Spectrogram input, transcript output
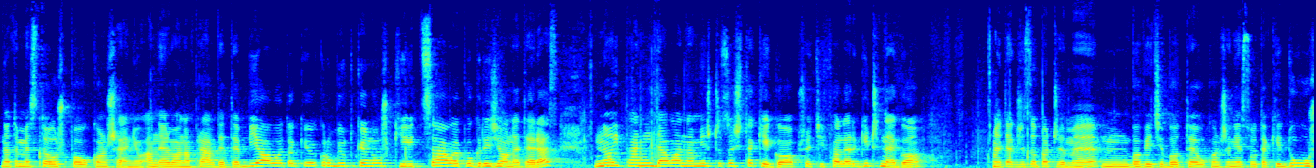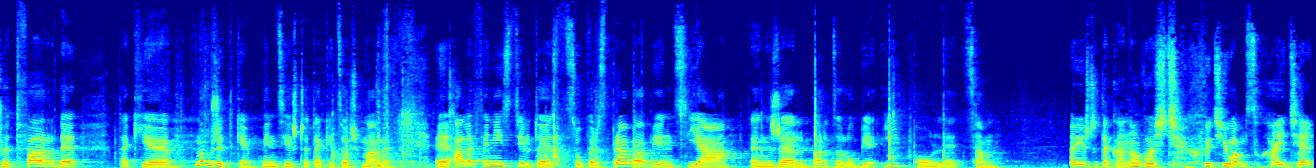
natomiast to już po ukąszeniu. Anel ma naprawdę te białe, takie grubiutkie nóżki, całe pogryzione teraz. No i pani dała nam jeszcze coś takiego przeciwalergicznego. Także zobaczymy, mm, bo wiecie, bo te ukąszenia są takie duże, twarde, takie no brzydkie, więc jeszcze takie coś mamy. E, Ale Fenistil to jest super sprawa, więc ja ten żel bardzo lubię i polecam. No Jeszcze taka nowość, chwyciłam, słuchajcie,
